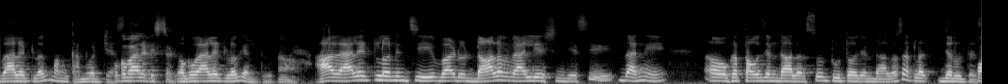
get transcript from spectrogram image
వ్యాలెట్లోకి మనం కన్వర్ట్ చేస్తాం. ఒక వ్యాలెట్ ఇస్తాడు. ఒక వ్యాలెట్లోకి వెళ్తుంది. ఆ, వ్యాలెట్లో నుంచి వాడు డాలర్ వాల్యుయేషన్ చేసి దాన్ని ఒక thousand dollars two thousand dollars అట్లా జరుగుతుంది.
